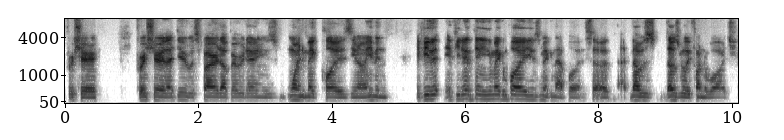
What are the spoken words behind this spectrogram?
for sure for sure. That dude was fired up every day and he was wanting to make plays. You know, even if you if you didn't think you could make him play, he was making that play. So that was that was really fun to watch.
